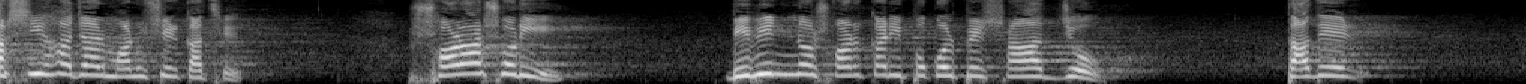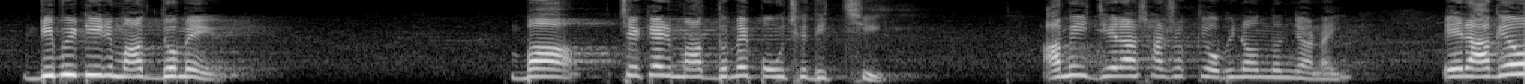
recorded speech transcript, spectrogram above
আশি হাজার মানুষের কাছে সরাসরি বিভিন্ন সরকারি প্রকল্পের সাহায্য তাদের ডিবিটির মাধ্যমে বা চেকের মাধ্যমে পৌঁছে দিচ্ছি। আমি জেলা শাসককে অভিনন্দন জানাই। এর আগেও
